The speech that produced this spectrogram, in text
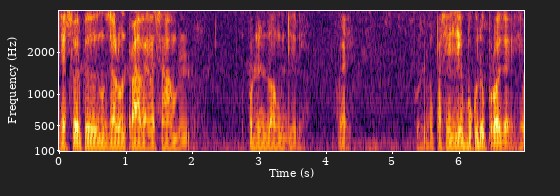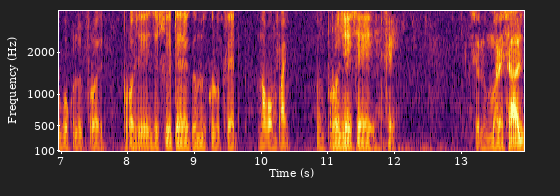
j'espère que nous allons travailler ensemble pour une longue durée. Oui. parce que j'ai beaucoup de projets, j'ai beaucoup de projets. Je souhaiterais que microcrète m'accompagne. Mon projet, c'est le maraîchage,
